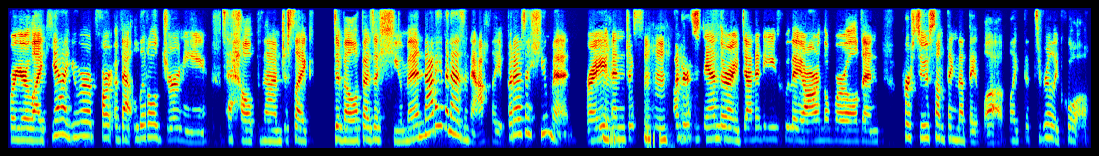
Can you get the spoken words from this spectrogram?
where you're like yeah you were a part of that little journey to help them just like develop as a human not even as an athlete but as a human right mm-hmm. and just mm-hmm. understand their identity who they are in the world and pursue something that they love like that's really cool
